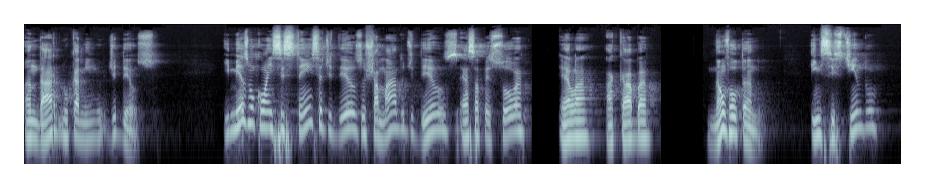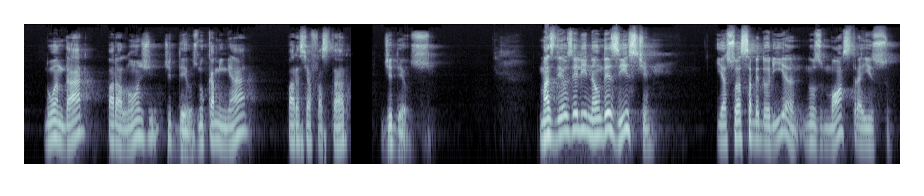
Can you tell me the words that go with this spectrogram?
andar no caminho de Deus. E mesmo com a insistência de Deus, o chamado de Deus, essa pessoa, ela acaba não voltando, insistindo no andar para longe de Deus, no caminhar para se afastar de Deus. Mas Deus ele não desiste. E a sua sabedoria nos mostra isso,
